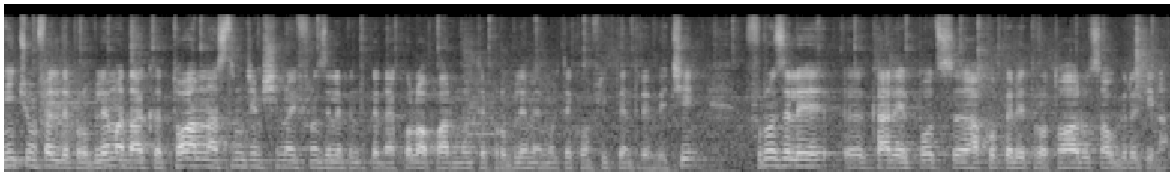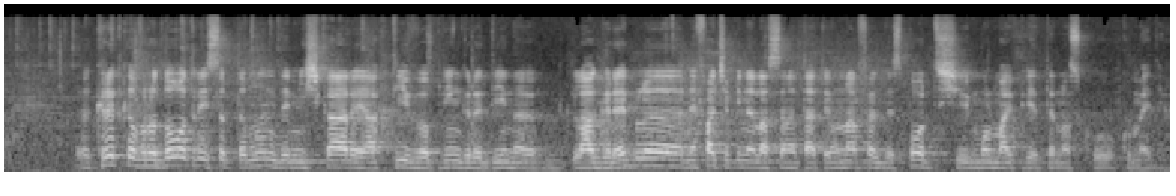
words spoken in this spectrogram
niciun fel de problemă dacă toamna strângem și noi frunzele pentru că de acolo apar multe probleme, multe conflicte între vecini, frunzele uh, care pot să acopere trotuarul sau grădina. Cred că vreo două, trei săptămâni de mișcare activă prin grădină la greblă ne face bine la sănătate. E un alt fel de sport și mult mai prietenos cu, cu mediul.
